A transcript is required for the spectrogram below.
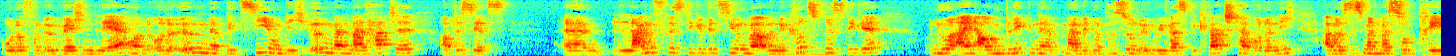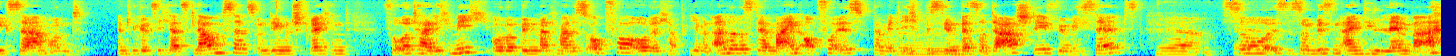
oder von irgendwelchen Lehrern oder irgendeiner Beziehung, die ich irgendwann mal hatte, ob das jetzt ähm, langfristige Beziehung war oder eine kurzfristige, nur einen Augenblick ne, mal mit einer Person irgendwie was gequatscht habe oder nicht, aber das ist manchmal so prägsam und entwickelt sich als Glaubenssatz und dementsprechend verurteile ich mich oder bin manchmal das Opfer oder ich habe jemand anderes, der mein Opfer ist, damit ich ein bisschen besser dastehe für mich selbst. Ja. So ist es so ein bisschen ein Dilemma.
